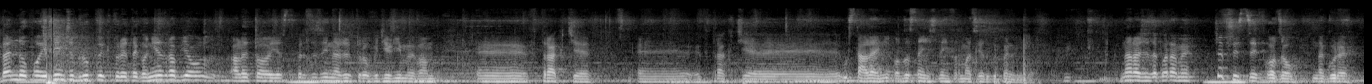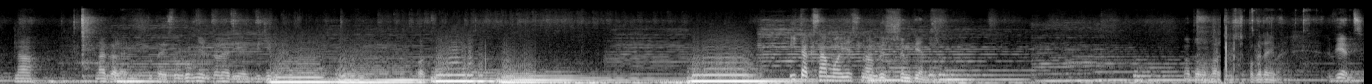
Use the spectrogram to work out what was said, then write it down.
Będą pojedyncze grupy, które tego nie zrobią, ale to jest precyzyjna rzecz, którą wydzielimy Wam e, w trakcie, e, w trakcie ustaleń, bo dostaniecie te informacje od grupy. Na razie zakładamy, że wszyscy wchodzą na górę na, na galerię. Tutaj są również galerie, jak widzimy. I tak samo jest na wyższym piętrze. No to chodź, jeszcze pogadajmy. Więc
